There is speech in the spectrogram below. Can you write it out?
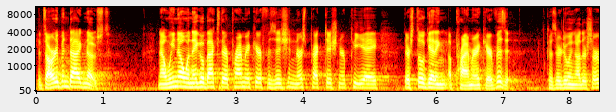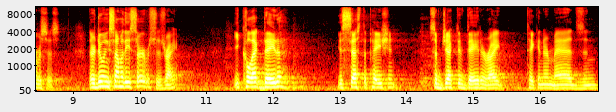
that's already been diagnosed. Now, we know when they go back to their primary care physician, nurse practitioner, PA, they're still getting a primary care visit because they're doing other services. They're doing some of these services, right? You collect data, you assess the patient, subjective data, right? Taking their meds and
